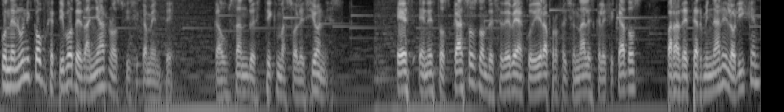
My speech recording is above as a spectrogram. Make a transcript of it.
con el único objetivo de dañarnos físicamente, causando estigmas o lesiones. Es en estos casos donde se debe acudir a profesionales calificados para determinar el origen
